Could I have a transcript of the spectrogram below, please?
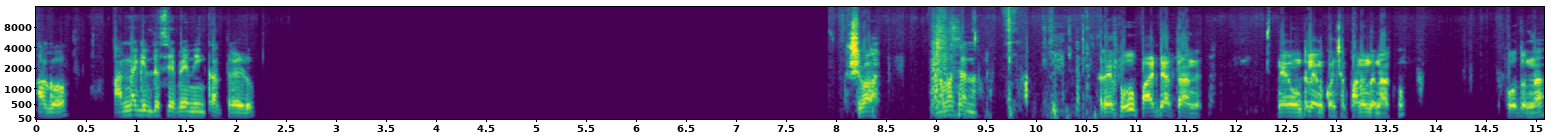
అగో అన్నకి ఇంతసేపు అయింది ఇంకా అత్తలేడు శివ. నమస్తే అన్న రేపు పార్టీ వస్తాను నేను ఉంటలేను కొంచెం పని ఉంది నాకు. పోతున్నా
